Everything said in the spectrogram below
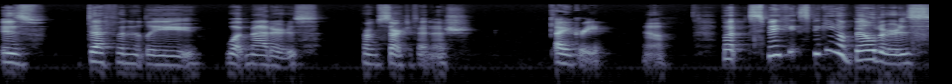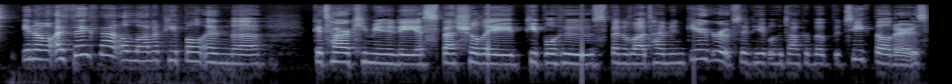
is definitely what matters from start to finish. i agree Yeah. But speaking speaking of builders, you know, I think that a lot of people in the guitar community, especially people who spend a lot of time in gear groups and people who talk about boutique builders,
